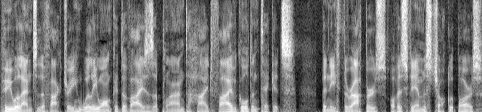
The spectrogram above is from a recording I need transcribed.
who will enter the factory, Willy Wonka devises a plan to hide five golden tickets beneath the wrappers of his famous chocolate bars.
